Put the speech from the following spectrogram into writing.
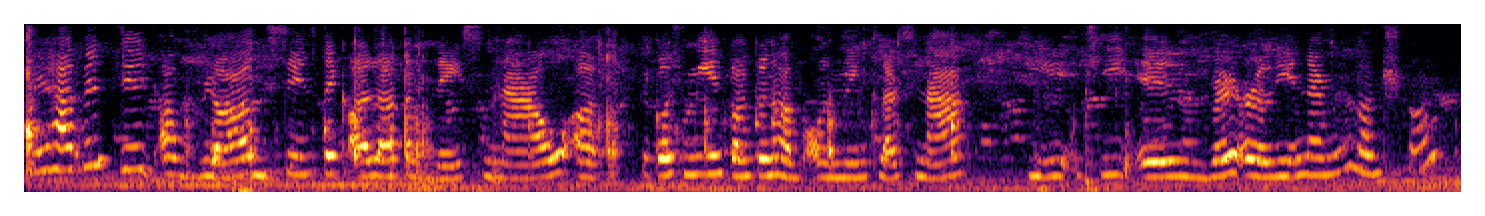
I haven't did a vlog since like a lot of days now. Uh, because me and Tonton have online class na. he he is very early in our lunchtime.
